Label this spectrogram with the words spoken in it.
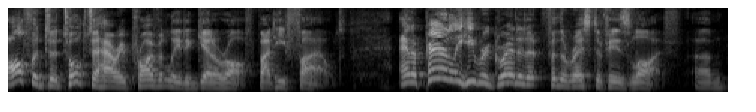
offered to talk to Harry privately to get her off, but he failed. And apparently he regretted it for the rest of his life. Um,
